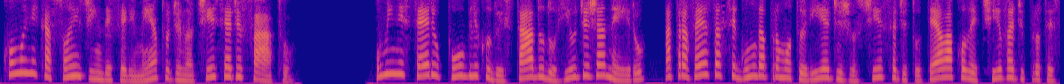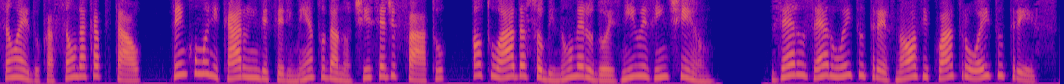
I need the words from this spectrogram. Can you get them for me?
Comunicações de indeferimento de notícia de fato. O Ministério Público do Estado do Rio de Janeiro, através da Segunda Promotoria de Justiça de Tutela Coletiva de Proteção à Educação da Capital, vem comunicar o indeferimento da notícia de fato, autuada sob número 2021 00839483.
